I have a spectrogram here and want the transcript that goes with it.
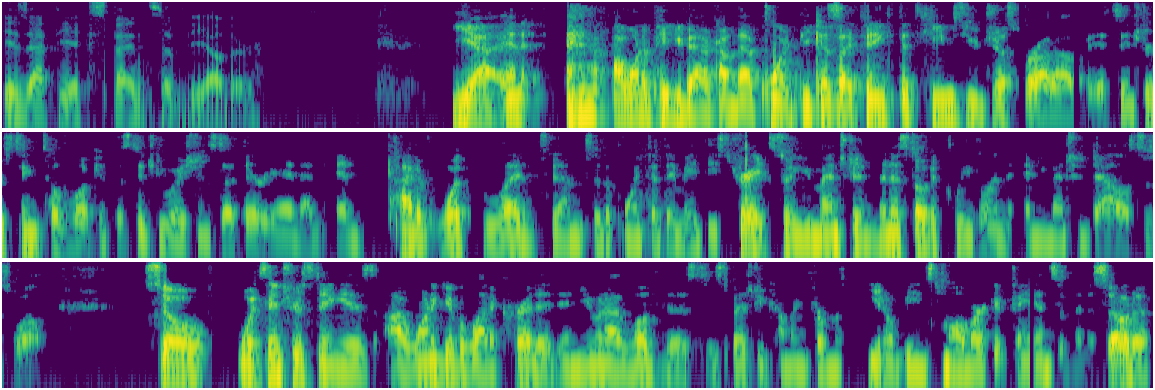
is at the expense of the other. Yeah, and I want to piggyback on that point because I think the teams you just brought up, it's interesting to look at the situations that they're in and, and kind of what led them to the point that they made these trades. So you mentioned Minnesota, Cleveland, and you mentioned Dallas as well. So what's interesting is I want to give a lot of credit, and you and I love this, especially coming from you know being small market fans of Minnesota.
